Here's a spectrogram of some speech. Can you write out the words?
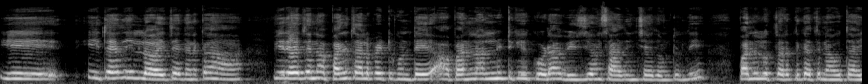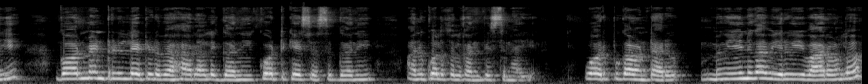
ఈ ఈ తేదీల్లో అయితే కనుక మీరు ఏదైనా పని తలపెట్టుకుంటే ఆ పనులన్నిటికీ కూడా విజయం సాధించేది ఉంటుంది. పనులు త్వరితగతిన అవుతాయి. గవర్నమెంట్ రిలేటెడ్ వ్యవహారాలకు కానీ కోర్టు కేసెస్కి కానీ అనుకూలతలు కనిపిస్తున్నాయి. ఓర్పుగా ఉంటారు. మెయిన్గా వీరు ఈ వారంలో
